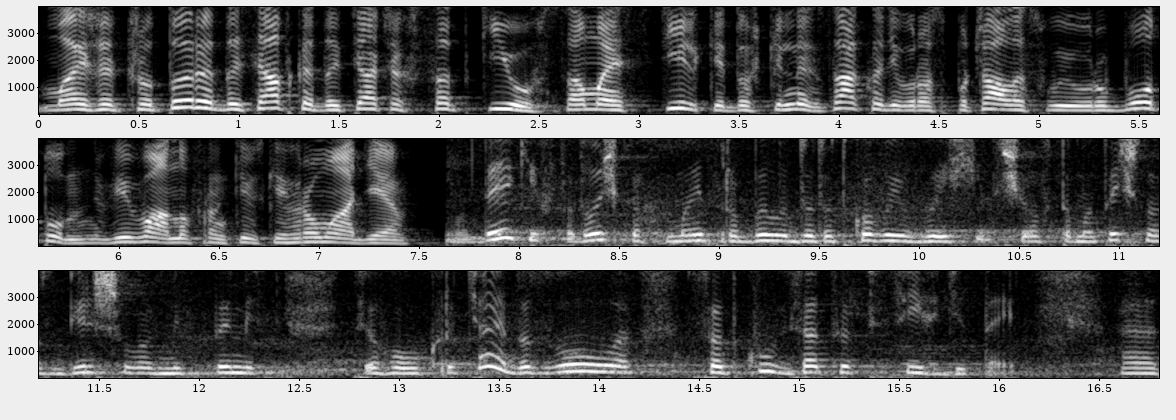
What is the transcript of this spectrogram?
Майже чотири десятки дитячих садків. Саме стільки дошкільних закладів розпочали свою роботу в Івано-Франківській громаді. У деяких садочках ми зробили додатковий вихід, що автоматично збільшило вмістимість цього укриття і дозволило садку взяти всіх дітей. Е,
